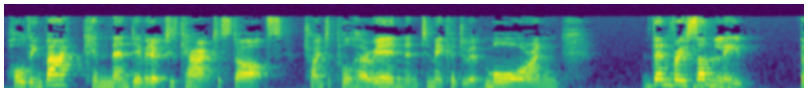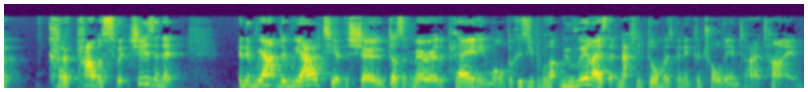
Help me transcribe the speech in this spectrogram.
holding back, and then David Oakes' character starts trying to pull her in and to make her do it more, and then very suddenly the kind of power switches, and it. In the, rea- the reality of the show doesn't mirror the play anymore because you, you realize that Natalie Dormer has been in control the entire time,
